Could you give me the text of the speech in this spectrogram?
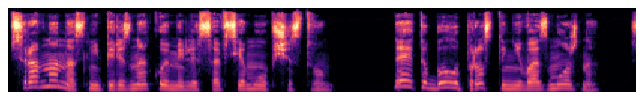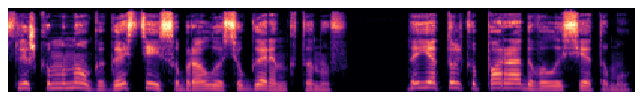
Все равно нас не перезнакомили со всем обществом. Да это было просто невозможно. Слишком много гостей собралось у Гаррингтонов. Да я только порадовалась этому.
